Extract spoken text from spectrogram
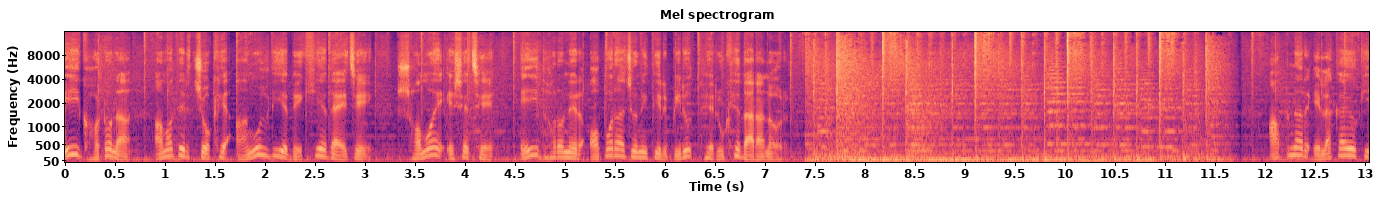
এই ঘটনা আমাদের চোখে আঙুল দিয়ে দেখিয়ে দেয় যে সময় এসেছে এই ধরনের অপরাজনীতির বিরুদ্ধে রুখে দাঁড়ানোর। আপনার এলাকায়ও কি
